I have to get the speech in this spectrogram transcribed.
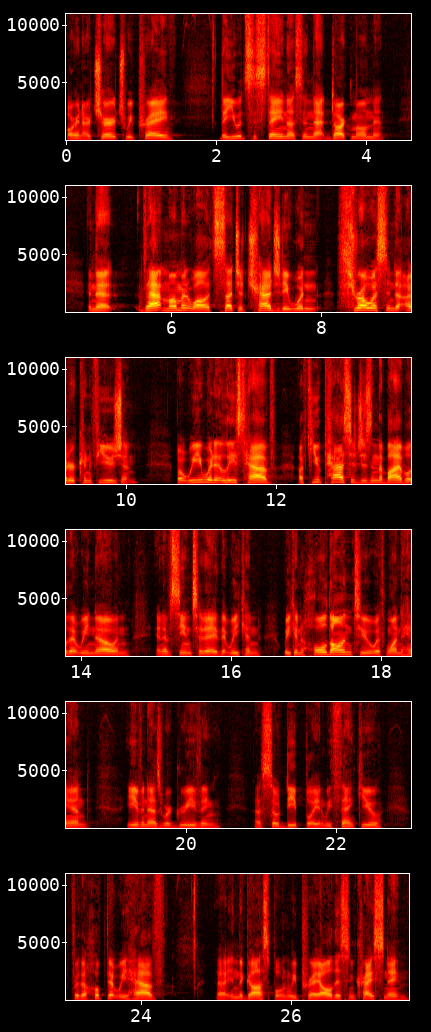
or in our church. We pray that you would sustain us in that dark moment and that that moment, while it's such a tragedy, wouldn't throw us into utter confusion, but we would at least have a few passages in the Bible that we know and, and have seen today that we can, we can hold on to with one hand, even as we're grieving uh, so deeply. And we thank you for the hope that we have uh, in the gospel. And we pray all this in Christ's name.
